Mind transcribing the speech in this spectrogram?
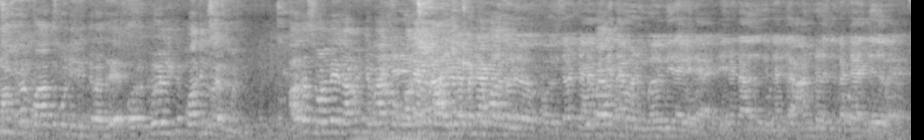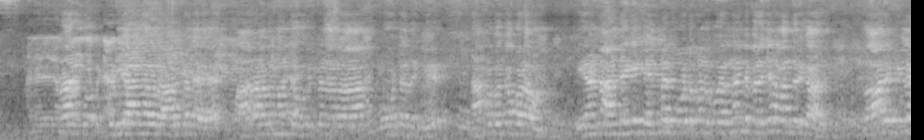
மக்கள் பார்த்து கொண்டிருக்கிறது ஒரு கேள்விக்கு பதில் வர வேண்டும் அதை சொல்ல இல்லாம இப்படியான ஒரு ஆட்களை பாராளுமன்ற உறுப்பினரா போட்டதுக்கு நாங்க வெக்கப்படவும் ஏன்னா அன்றைக்கு ஹெல்மெட் போட்டுக்கொண்டு போயிருந்தா இந்த பிரச்சனை வந்திருக்காது. வாரக்கில்ல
